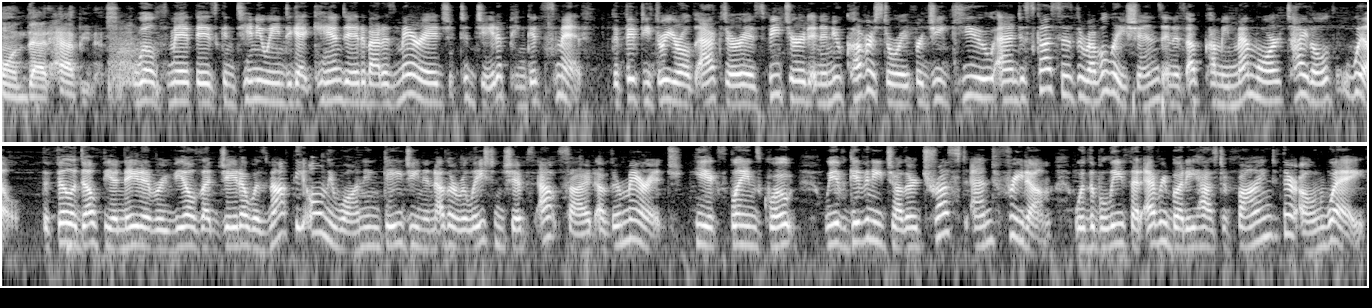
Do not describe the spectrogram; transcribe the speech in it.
on that happiness. Will Smith is continuing to get candid about his marriage to Jada Pinkett Smith. The 53 year old actor is featured in a new cover story for GQ and discusses the revelations in his upcoming memoir titled Will. The Philadelphia native reveals that Jada was not the only one engaging in other relationships outside of their marriage. He explains, quote, "We have given each other trust and freedom with the belief that everybody has to find their own way,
